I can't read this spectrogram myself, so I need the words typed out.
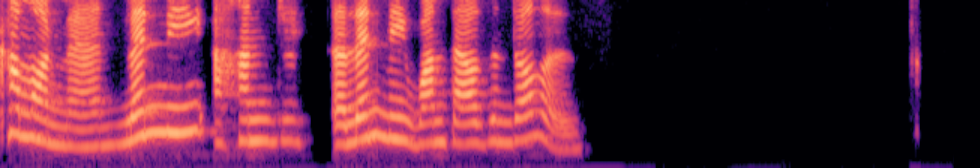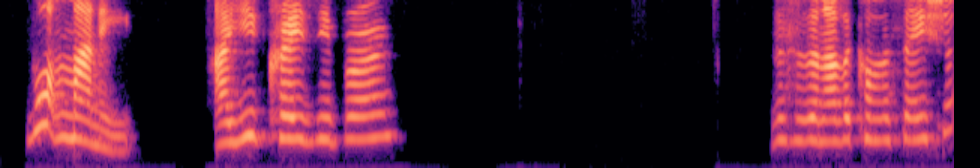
Come on, man. Lend me a hundred. Uh, lend me one thousand dollars. What money? Are you crazy, bro? This is another conversation.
